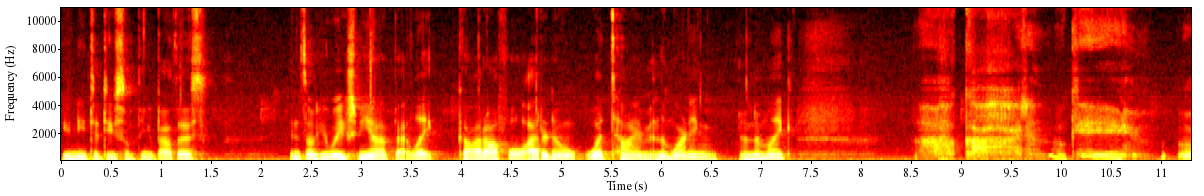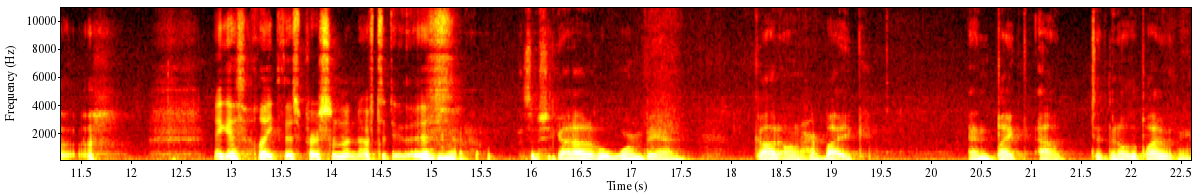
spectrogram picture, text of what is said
You need to do something about this. And so he wakes me up at like god awful, I don't know what time in the morning, and I'm like, Oh God. uh, I guess I like this person enough to do this. Yeah. So she got out of a warm van, got on her bike, and biked out to the middle of the playa with me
